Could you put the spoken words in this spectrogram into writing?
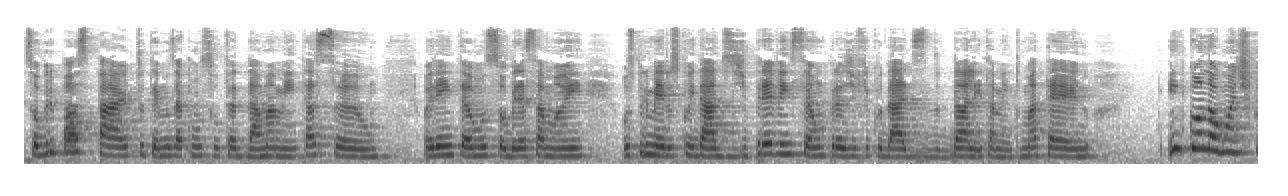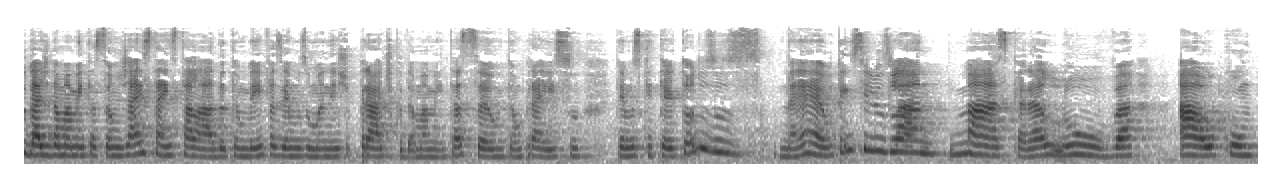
sobre pós-parto, temos a consulta da amamentação, orientamos sobre essa mãe os primeiros cuidados de prevenção para as dificuldades do, aleitamento materno. E quando alguma dificuldade da amamentação já está instalada, também fazemos o manejo prático da amamentação. Então, para isso, temos que ter todos os né, utensílios lá: máscara, luva, álcool.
